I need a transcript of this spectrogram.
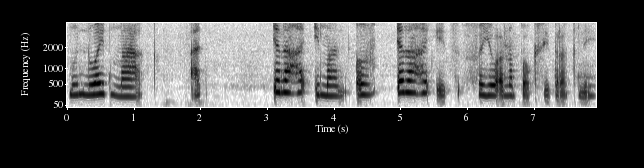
Moet nooit maak dat enige iemand of enige iets vir jou in 'n boksie druk nie.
